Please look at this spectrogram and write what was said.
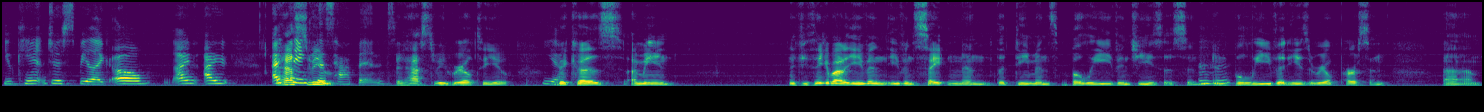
You can't just be like, oh, I, I, I It has think to be- this happened. It has to be real to you. Yeah. because I mean, if you think about it, even even Satan and the demons believe in Jesus and, and Mhm. believe that he's a real person, um,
